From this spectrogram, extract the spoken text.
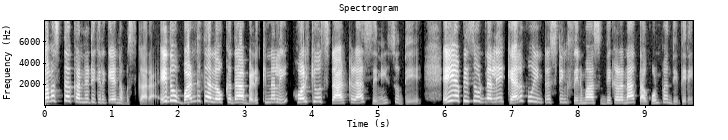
ಸಮಸ್ತ ಕನ್ನಡಿಗರಿಗೆ ನಮಸ್ಕಾರ. ಇದು ಬಣ್ಣದ ಲೋಕದ ಬೆಳಕಿನಲ್ಲಿ ಹೊಳಿಕೆಯೋ ಸ್ಟಾರ್ಗಳ ಸಿನಿ ಸುದ್ದಿ. ಈ ಎಪಿಸೋಡ್ನಲ್ಲಿ ಕೆಲವು ಇಂಟ್ರೆಸ್ಟಿಂಗ್ ಸಿನಿಮಾ ಸುದ್ದಿಗಳನ್ನ ತಗೊಂಡ್ ಬಂದಿದ್ದೀನಿ.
